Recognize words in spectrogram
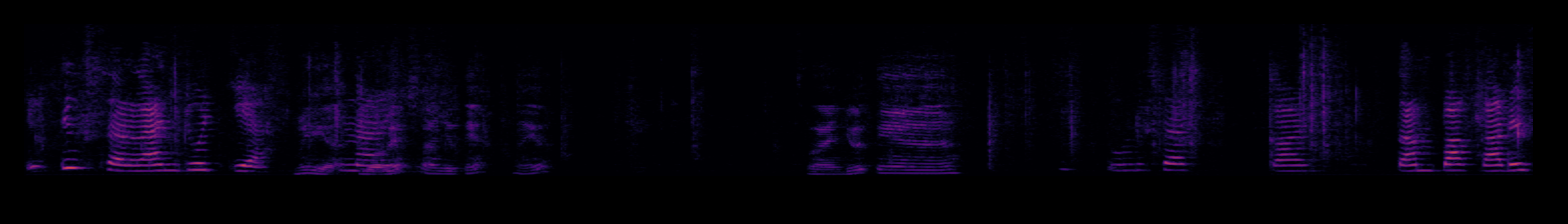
Itu selanjutnya. Oh iya, Nah. boleh selanjutnya. Ayo. Selanjutnya. Tulisan kan tanpa garis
